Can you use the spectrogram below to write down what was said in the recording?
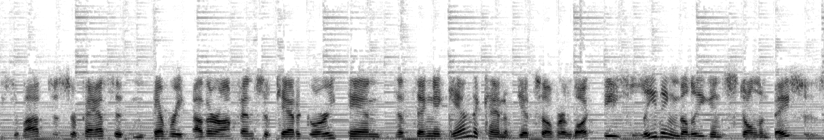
He's about to surpass it in every other offensive category. And the thing again that kind of gets overlooked, he's leading the league in stolen bases,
